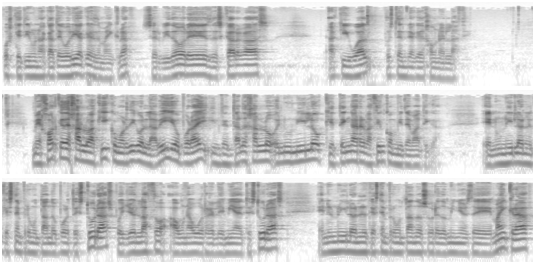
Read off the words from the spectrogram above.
pues que tiene una categoría que es de Minecraft, servidores, descargas. Aquí igual pues tendría que dejar un enlace. Mejor que dejarlo aquí, como os digo, en la bio o por ahí, intentar dejarlo en un hilo que tenga relación con mi temática. En un hilo en el que estén preguntando por texturas, pues yo enlazo a una URL mía de texturas. En un hilo en el que estén preguntando sobre dominios de Minecraft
